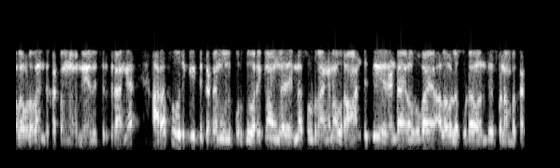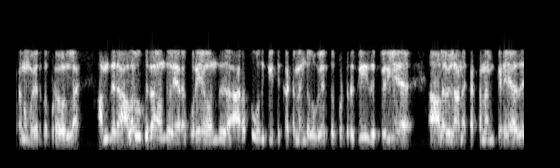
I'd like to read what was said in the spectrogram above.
அளவுல தான் இந்த கட்டணம் நியமிச்சிருக்கிறாங்க அரசு ஒதுக்கீட்டு கட்டணங்களுக்கு பொறுத்த வரைக்கும் அவங்க என்ன சொல்றாங்கன்னா ஒரு ஆண்டுக்கு இரண்டாயிரம் ரூபாய் அளவுல கூட வந்து இப்ப நம்ம கட்டணம் உயர்த்தப்படவில்லை. அந்த அளவுக்கு தான் வந்து ஏறக்குறைய வந்து அரசு ஒதுக்கீட்டு கட்டணங்கள் உயர்த்தப்பட்டிருக்கு. இது பெரிய அளவிலான கட்டணம் கிடையாது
